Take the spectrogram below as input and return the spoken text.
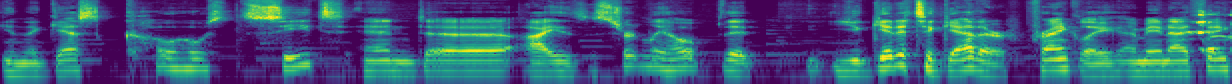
in the guest co-host seat. And uh, I certainly hope that you get it together. Frankly, I mean, I think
